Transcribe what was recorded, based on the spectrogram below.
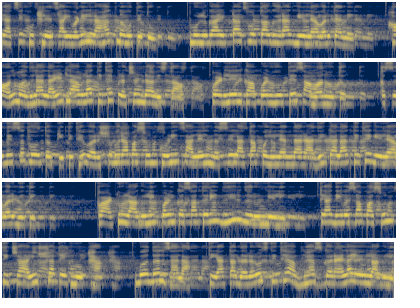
त्याचे कुठलेच आई वडील राहत नव्हते तू. मुलगा एकटाच होता घरात गेल्यावर त्याने हॉल मधला लाइट लावला तिथे प्रचंड विस्ताव पडलेल कापड होते सामान होतं. असं दिसत होतं की तिथे वर्षभरापासून कोणी चालेल नसेल आता पहिल्यांदा राधिकाला तिथे गेल्यावर भीती. वाटू लागली पण कसा तरी धीर धरून गेली. त्या दिवसापासून तिच्या आयुष्यात एक मोठा बदल झाला. ती आता दररोज तिथे अभ्यास करायला येऊ लागली.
